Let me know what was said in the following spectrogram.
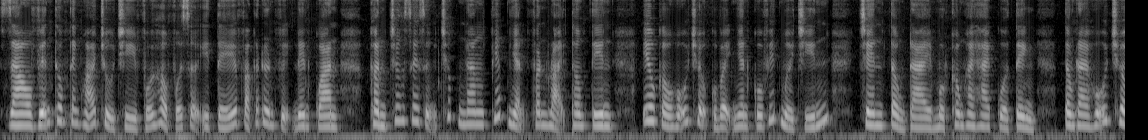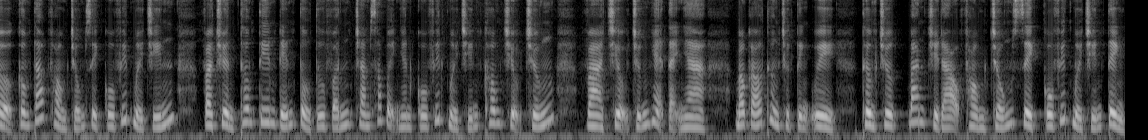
giao Viễn thông Thanh Hóa chủ trì phối hợp với Sở Y tế và các đơn vị liên quan khẩn trương xây dựng chức năng tiếp nhận phân loại thông tin, yêu cầu hỗ trợ của bệnh nhân COVID-19 trên tổng đài 1022 của tỉnh, tổng đài hỗ trợ công tác phòng chống dịch COVID-19 và chuyển thông tin đến tổ tư vấn chăm sóc bệnh nhân COVID-19 không triệu chứng và triệu chứng nhẹ tại nhà, báo cáo thường trực tỉnh ủy, thường trực ban chỉ đạo phòng chống dịch COVID-19 tỉnh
